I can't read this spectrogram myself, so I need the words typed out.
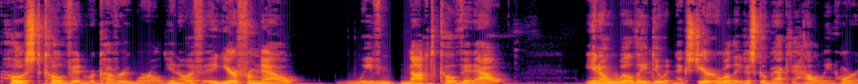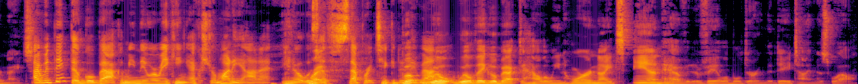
post-COVID recovery world. You know, if a year from now we've knocked COVID out, you know, will they do it next year, or will they just go back to Halloween Horror Nights? I would think they'll go back. I mean, they were making extra money on it. You know, it was a separate ticketed but event. will will they go back to Halloween Horror Nights and have it available during the daytime as well?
